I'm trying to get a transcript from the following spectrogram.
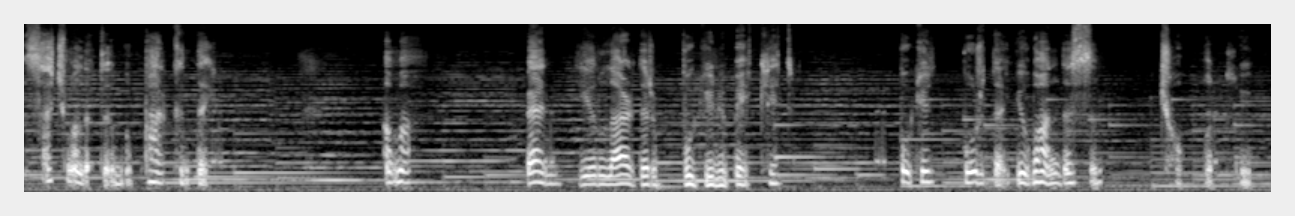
Saçmaladığımın farkındayım. Ama ben yıllardır bugünü bekledim. Bugün burada yuvandasın. Çok mutluyum.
